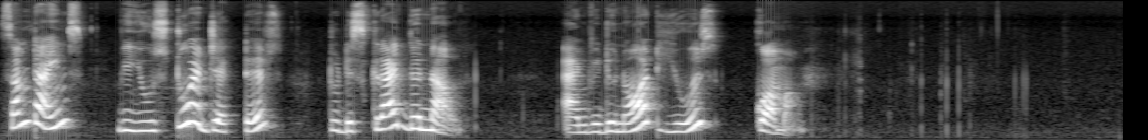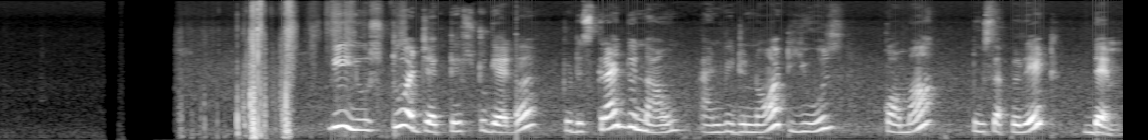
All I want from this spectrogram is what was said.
Sometimes we use two adjectives to describe the noun and we do not use comma. We use two adjectives together to describe the noun and we do not use comma to separate them.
